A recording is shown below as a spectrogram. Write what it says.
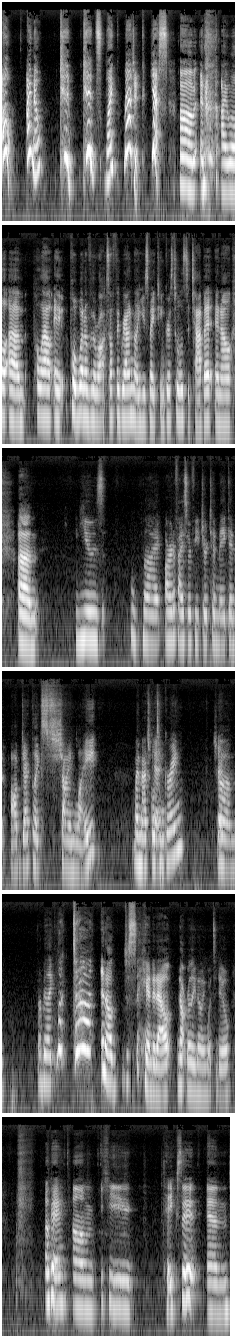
Oh, I know. Kid kids like magic. Yes. Um and I will um pull out a pull one of the rocks off the ground and I'll use my tinker's tools to tap it and I'll um use my artificer feature to make an object like shine light my magical Okay. tinkering Sure. um i'll be like look ta-da and i'll just hand it out not really knowing what to do Okay. Um, he takes it and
